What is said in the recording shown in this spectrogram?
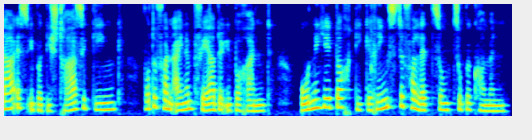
da es über die Straße ging, wurde von einem Pferde überrannt ohne jedoch die geringste Verletzung zu bekommen.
